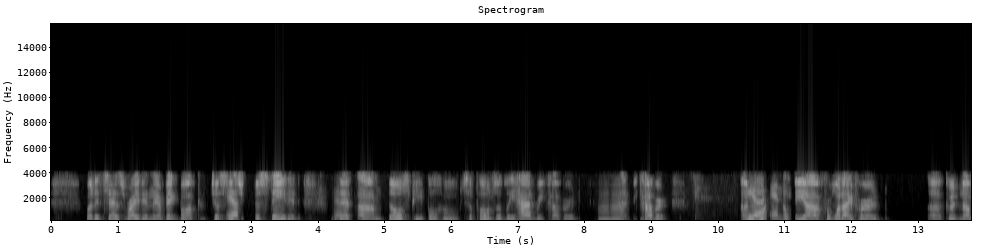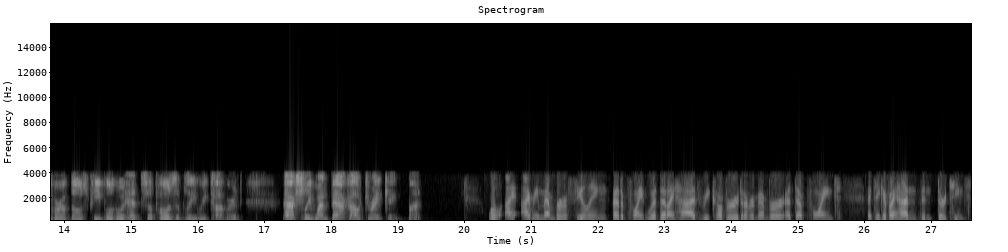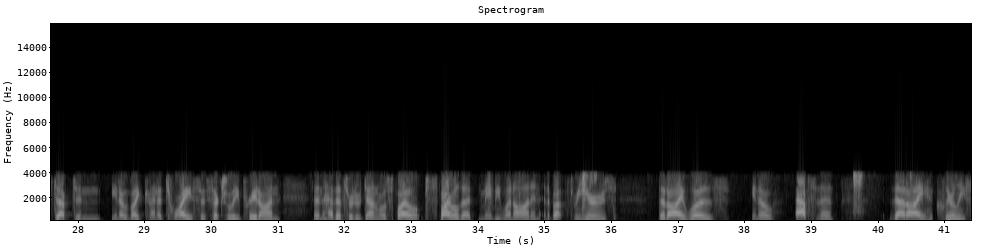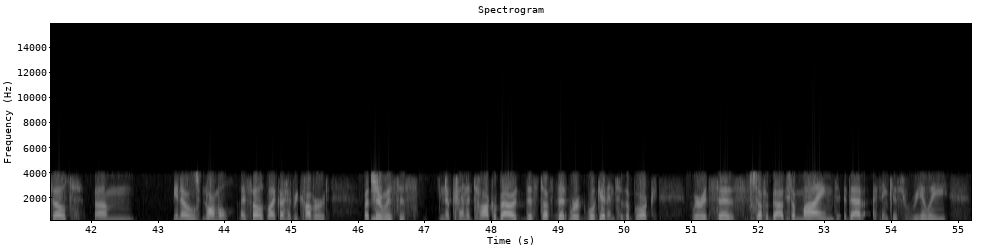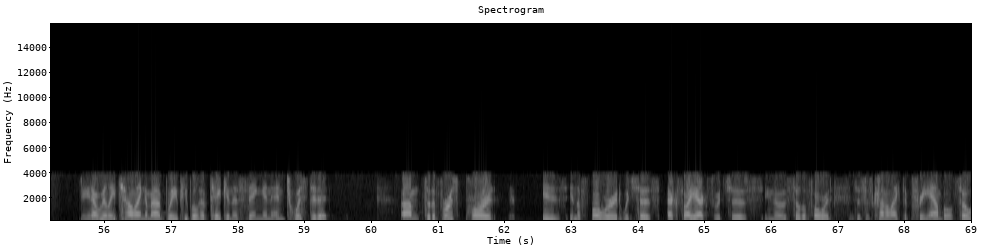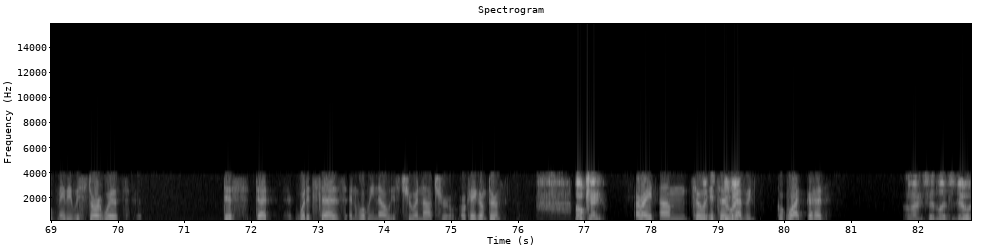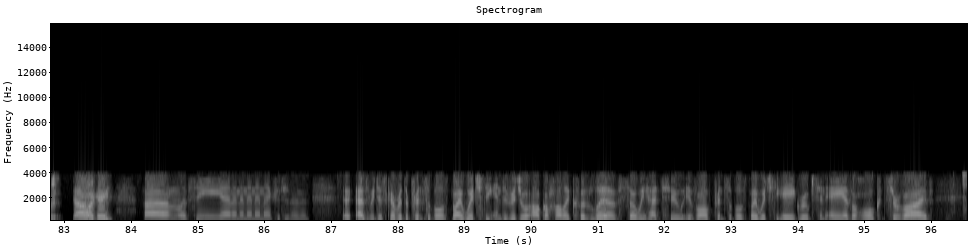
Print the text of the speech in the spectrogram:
but it says right in their big book just Yeah. as you just stated Yeah. that um those people who supposedly had recovered Mm-hmm. had recovered Yeah, and- Unfortunately, uh, from what I've heard, a good number of those people who had supposedly recovered actually went back out drinking. But Well, I I remember feeling at a point where that I had recovered. I remember at that point, I think if I hadn't been 13 stepped and you know like kind of twice or sexually preyed on, and had that sort of downward spiral spiral that maybe went on, and, and about three years that I was you know abstinent, that I clearly felt um you know normal. I felt like I had recovered, but there was this you know kind of talk about the stuff that we're we'll get into the book where it says stuff about the mind that I think is really you know really telling about the way people have taken this thing and, and twisted it. Um, so the first part is in the forward, which says XIX, which is you know still the forward. This is kind of like the preamble. So maybe we start with this that what it says and what we know is true and not true. Okay, Gunther. Okay. All right. Um, so let's it. as we what? Go ahead. I said let's do it. Oh, okay. Um, let's see. As we discovered the principles by which the individual alcoholic could live, so we had to evolve principles by which the AA groups and AA as a whole could survive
